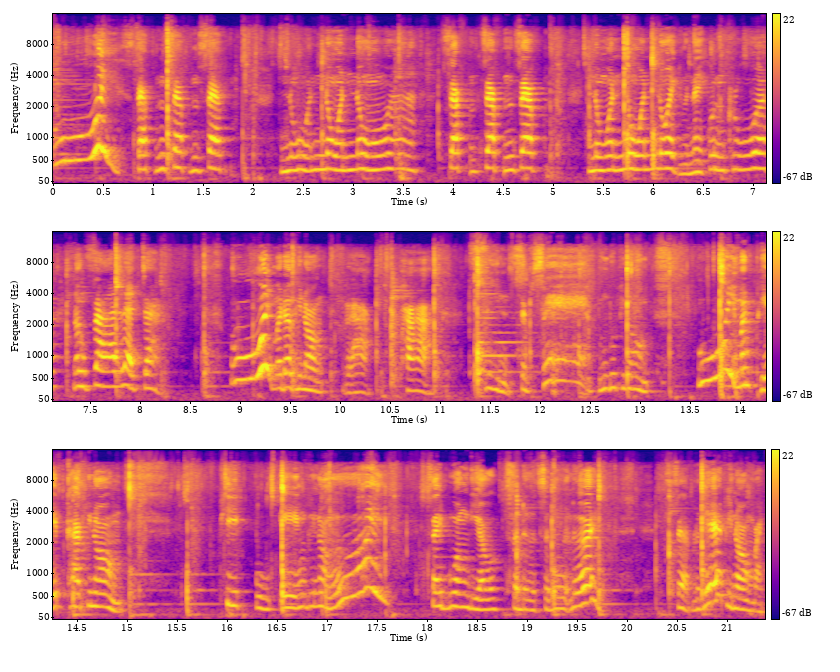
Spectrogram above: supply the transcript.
อุ้ยแซ่บแซ่บแซ่บนวลนวลนัวแซ่บแซ่บแซ่บนวลนวลนัวอยู่ในก้นครัวน้องซาแหละจ้ะอุ้ยมาเด้อพี่น้องหลาบผ่า สิ่งแซ่บแซ่บมึงดูพี่น้อง อุ้ยมันเผ็ดค่ะพี่น้องพริกปลูกเองพี่น้องเอ้ยใส่บวงเดียวเสดเสดเลยแซ่บเลยเด้พี่น้องบัด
